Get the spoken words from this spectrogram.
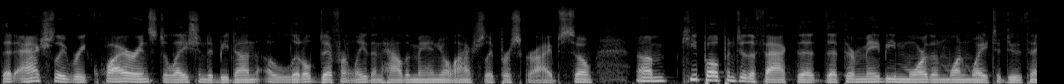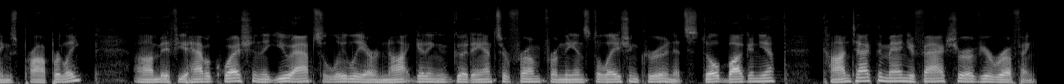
that actually require installation to be done a little differently than how the manual actually prescribes. So um, keep open to the fact that, that there may be more than one way to do things properly. Um, if you have a question that you absolutely are not getting a good answer from from the installation crew and it's still bugging you, contact the manufacturer of your roofing.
